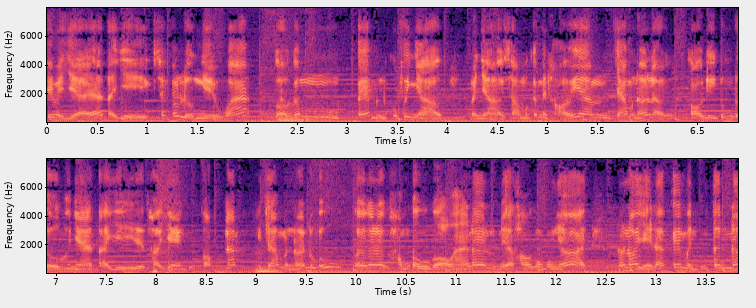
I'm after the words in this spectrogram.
khi mà về á tại vì số lượng nhiều quá rồi Ừ. cái vé mình cũng phải nhờ mà nhờ xong cái mình hỏi um, cháu mình nói là coi đi đúng đường thôi nha tại vì thời gian cũng cọc lắm cái Ừ. cháu mình nói đúng đúng nó không có google hả nó dạ thôi con con nhớ rồi nó nói vậy đó cái mình cũng tin nó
